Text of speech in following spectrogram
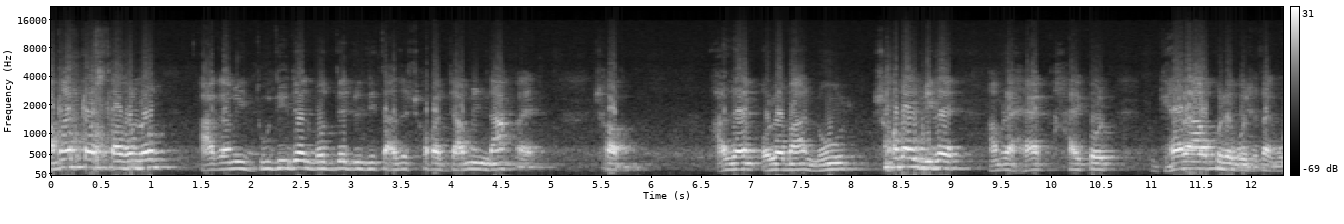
আমার প্রস্তাব হলো আগামী দুদিনের মধ্যে যদি তাদের সবার জামিন না হয় সব আলেম ওলেমা নূর সবাই মিলে আমরা হ্যাক হাইকোর্ট ঘেরাও করে বসে থাকব।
